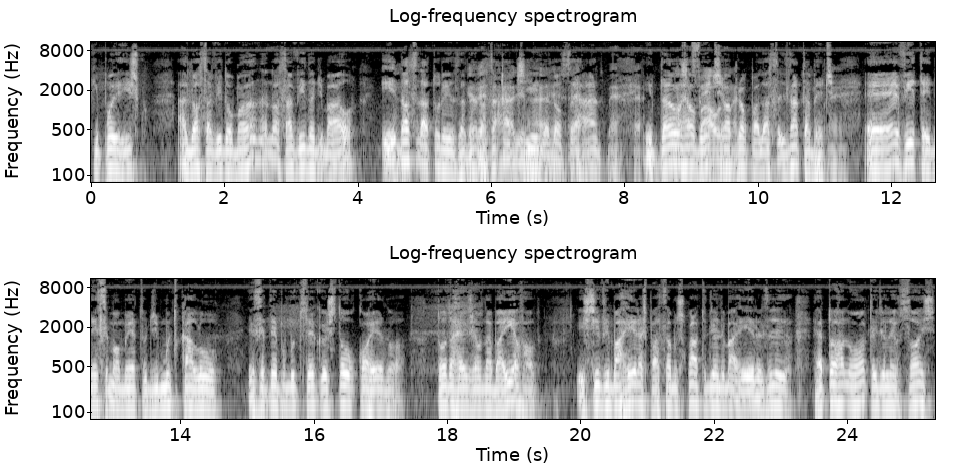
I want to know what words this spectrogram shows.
que põem em risco a nossa vida humana, a nossa vida animal e nossa natureza, né? É nossa caatinga, né? nosso é, cerrado. É, então, realmente fauna, é uma né? preocupação, exatamente. Evitem nesse momento de muito calor, esse tempo muito seco, eu estou correndo toda a região da Bahia, Valdo, Estive em Barreiras, passamos quatro dias em Barreiras, retorno ontem de Lençóis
